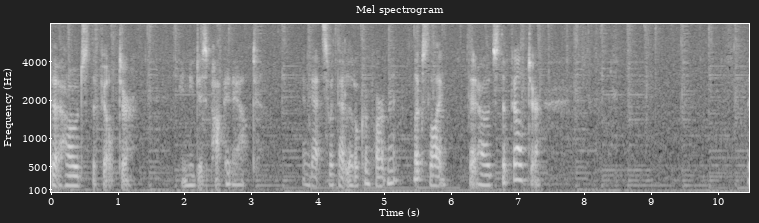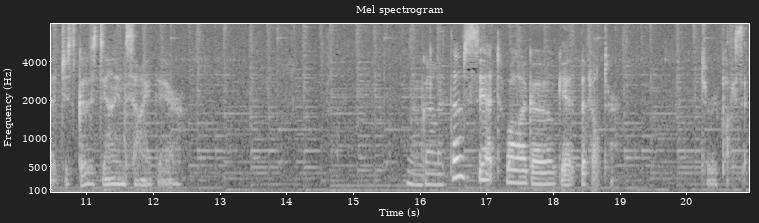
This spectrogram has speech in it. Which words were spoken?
that holds the filter. And you just pop it out. And that's what that little compartment looks like that holds the filter. That just goes down inside there. And I'm to let those sit while I go get the filter to replace it.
